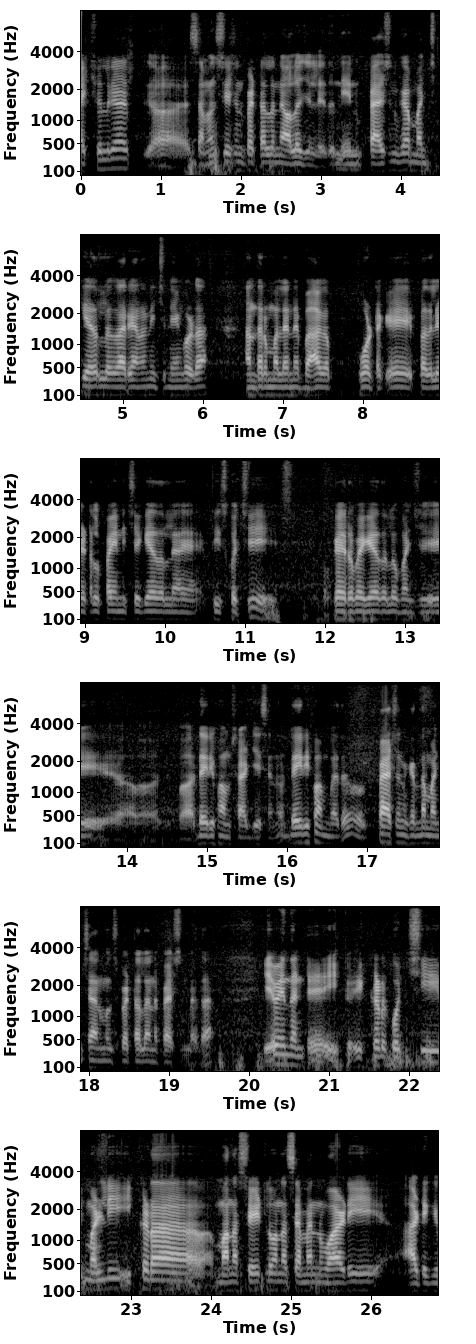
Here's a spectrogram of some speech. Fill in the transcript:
యాక్చువల్గా సెమన్స్ట్రేషన్ పెట్టాలనే ఆలోచన లేదు. నేను ప్యాషన్గా మంచి గేదెలు హర్యానా నుంచి నేను కూడా అందరం మళ్ళీ బాగా పూటకి పది లీటర్ల పైన ఇచ్చే గేదెల్ని తీసుకొచ్చి ఒక ఇరవై గేదెలు మంచి డైరీ ఫామ్ స్టార్ట్ చేశాను. డైరీ ఫామ్ కాదు ప్యాషన్ కింద మంచి యానిమల్స్ పెట్టాలనే ప్యాషన్ మీద. ఏమైందంటే ఇక్కడికి వచ్చి మళ్ళీ ఇక్కడ మన స్టేట్లో ఉన్న సెమెన్ వాడి వాటికి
